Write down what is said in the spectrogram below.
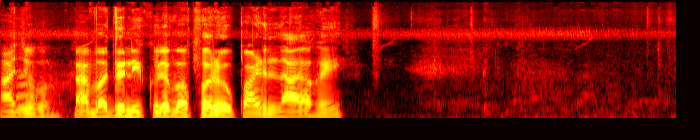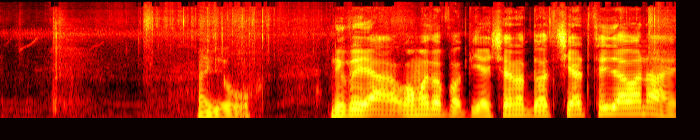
આ જુઓ, આ બધું નીકળ્યું, બફોર ઉપાડીને લાવ્યો હોય હા જુઓ. નીકળે આમાં તો પૈસાનો દોત સેટ થઈ જવાના હે.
